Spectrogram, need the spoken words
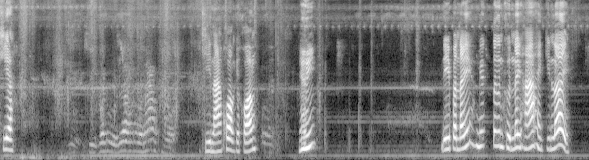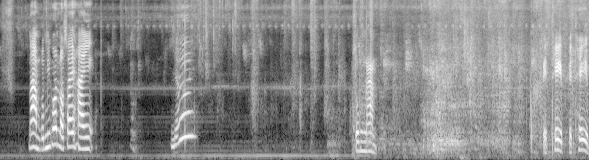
เคลียร์ขี่บ่รู้เรื่องรู้เล่าเขาขี่หนาคอกเจ้าของเฮ้ยดีปานใดมีตื่นขึ้นได้หาให้กินเลย น้ำก็มีคนเอาใส่ให้เย้ย ตรงน้ำเป็ดเทพเป็ดเทพ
